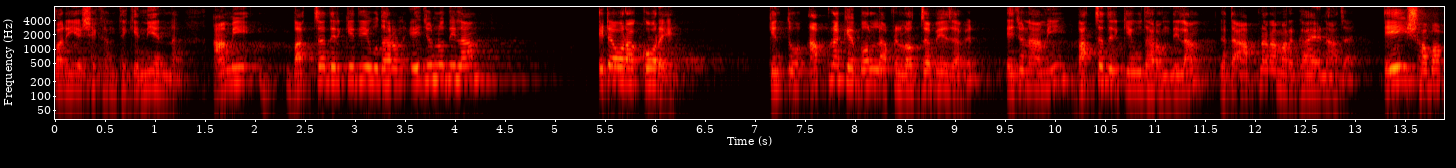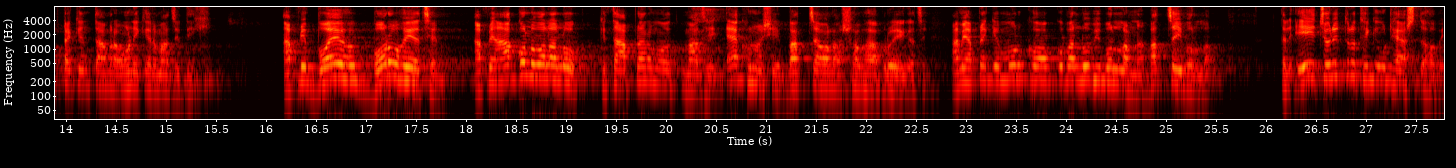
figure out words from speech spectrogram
বাড়িয়ে সেখান থেকে নিয়েন না। আমি বাচ্চাদেরকে দিয়ে উদাহরণ এই জন্য দিলাম, এটা ওরা করে, কিন্তু আপনাকে বললে আপনি লজ্জা পেয়ে যাবেন। এই আমি বাচ্চাদেরকে উদাহরণ দিলাম যাতে আপনার আমার গায়ে না যায়। এই স্বভাবটা কিন্তু আমরা অনেকের মাঝে দেখি। আপনি বয়ে বড় হয়েছেন, আপনি আকলওয়ালা লোক, কিন্তু আপনার মাঝে এখনও সে বাচ্চাওয়ালা স্বভাব রয়ে গেছে। আমি আপনাকে মূর্খ, অজ্ঞ বা লোভী বললাম না, বাচ্চাই বললাম। তাহলে এই চরিত্র থেকে উঠে আসতে হবে।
